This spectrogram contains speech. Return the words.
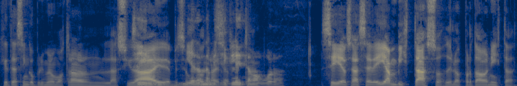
GTA V primero mostraron la ciudad y después y andando en bicicleta, me acuerdo. Sí, o sea, se veían vistazos de los protagonistas.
